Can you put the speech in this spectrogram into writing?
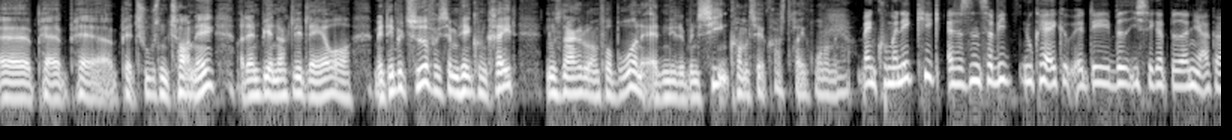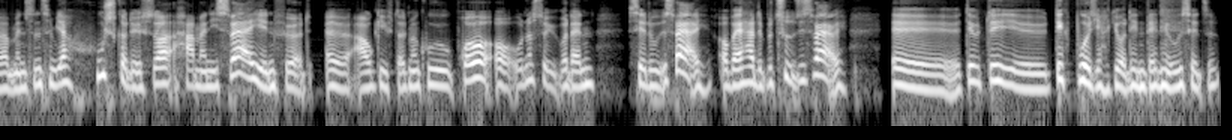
øh, per, per, per 1000 ton, ikke? og den bliver nok lidt lavere. Men det betyder for eksempel helt konkret, nu snakker du om forbrugerne, at en liter benzin kommer til at koste 3 kroner mere. Men kunne man ikke kigge, altså sådan, så vi, nu kan jeg ikke, øh, det ved I sikkert bedre, end jeg gør, men sådan som jeg husker det, så har man i Sverige indført øh, afgifter. Man kunne jo prøve at undersøge, hvordan ser det ud i Sverige, og hvad har det betydet i Sverige? Øh, det, det, øh, det burde jeg have gjort inden den her udsendelse.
